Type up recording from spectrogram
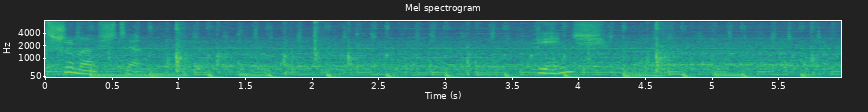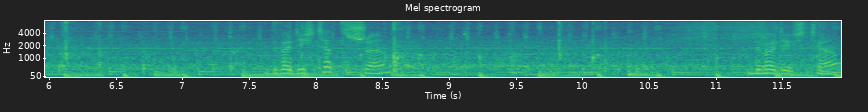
13, 5, 23, 20,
